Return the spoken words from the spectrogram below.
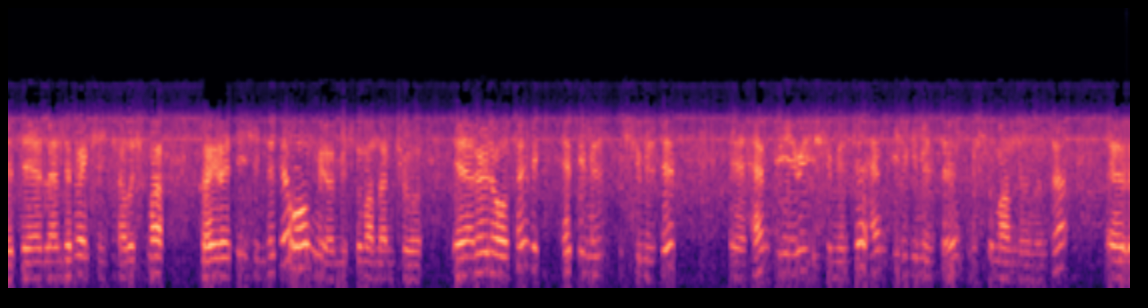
ve değerlendirmek için çalışma gayreti içinde de olmuyor Müslümanların çoğu. Eğer öyle olsaydı hepimiz işimizde e, hem dünyevi işimizde hem bilgimizde, Müslümanlığımızda e,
